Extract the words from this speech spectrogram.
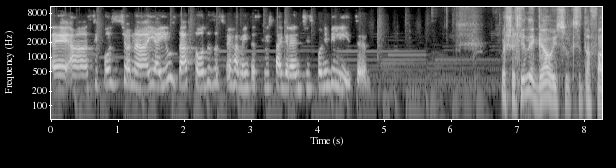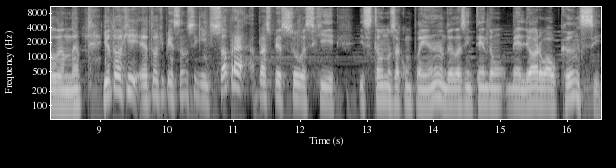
é, a se posicionar e aí usar todas as ferramentas que o Instagram disponibiliza. Poxa, que legal isso que você está falando, né? E eu estou aqui, eu tô aqui pensando o seguinte: só para as pessoas que estão nos acompanhando, elas entendam melhor o alcance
